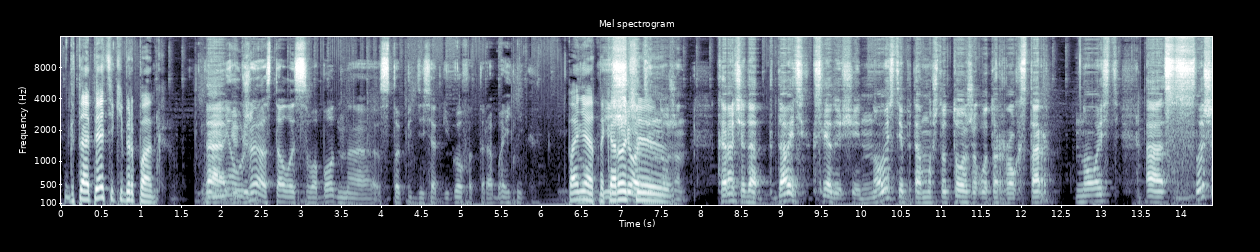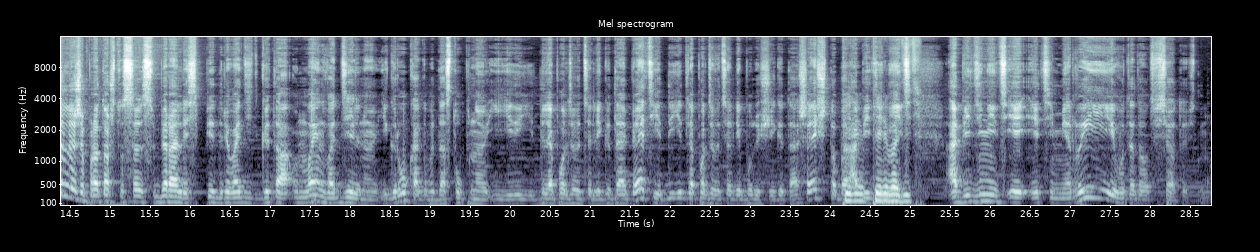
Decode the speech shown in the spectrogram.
GTA 5 и Киберпанк. Да, У меня г- уже осталось свободно 150 гигов от терабайтника. Понятно, Еще короче... один нужен. Короче, да, давайте к следующей новости, потому что тоже от Rockstar новость. А, слышали же про то, что со- собирались переводить GTA Online в отдельную игру, как бы доступную и для пользователей GTA 5, и для пользователей будущей GTA 6, чтобы пере- объединить, переводить. объединить э- эти миры и вот это вот все. То есть, ну,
